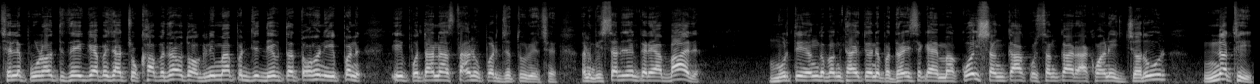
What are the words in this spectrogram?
છેલ્લે પૂર્ણાવતિ થઈ ગયા પછી આ ચોખા પધરાવ તો અગ્નિમાં પણ જે દેવતત્વ હોય ને એ પણ એ પોતાના સ્થાન ઉપર જતું રહે છે. અને વિસર્જન કર્યા બાદ મૂર્તિ અંગભંગ થાય તો એને પધરાવી શકાય. એમાં કોઈ શંકા, કુશંકા રાખવાની જરૂર નથી.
